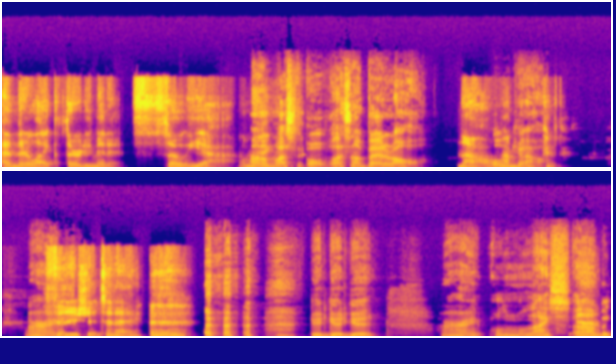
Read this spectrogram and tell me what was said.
and they're like 30 minutes. So yeah, I'm oh, like, that's, oh, well, that's not bad at all. no, Holy I'm cow. All right. finish it today. good, good, good. All right. Well, well nice. Uh, but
